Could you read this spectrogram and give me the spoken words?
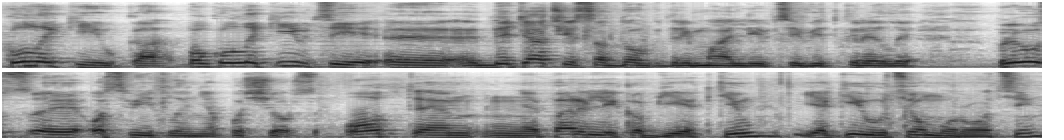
Куликівка. По Куликівці е, дитячий садок в Дрімалівці відкрили. Плюс е, освітлення по Щорсу. От е, перелік об'єктів, які у цьому році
